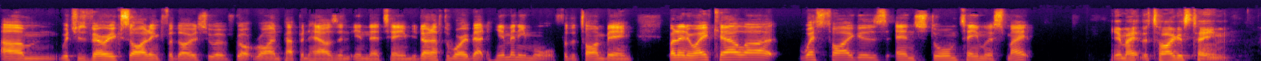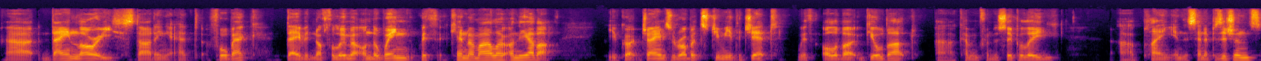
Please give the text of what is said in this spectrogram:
um, which is very exciting for those who have got Ryan Papenhuyzen in their team. You don't have to worry about him anymore for the time being. But anyway, Cal, uh, West Tigers and Storm team list, mate. Yeah, mate, the Tigers team. Uh, Daine Laurie starting at fullback, David Nofoaluma on the wing with Ken Maumalo on the other. You've got James Roberts, Jimmy the Jet, with Oliver Gildart uh, coming from the Super League, uh, playing in the centre positions.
